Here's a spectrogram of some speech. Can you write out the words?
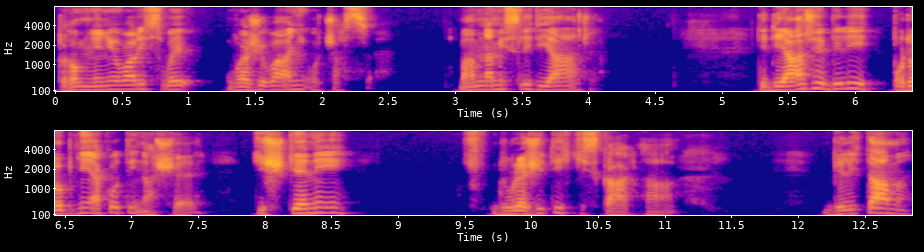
proměňovali svoje uvažování o čase. Mám na mysli diáře. Ty diáře byly podobně jako ty naše, tištěny v důležitých tiskárnách. Byly tam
